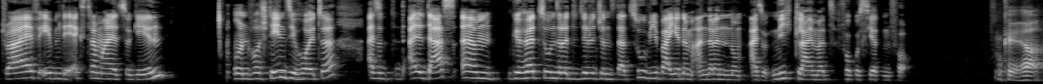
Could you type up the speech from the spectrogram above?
Drive, eben die Extrameile zu gehen? Und wo stehen sie heute? Also all das ähm, gehört zu unserer Due Diligence dazu, wie bei jedem anderen, also nicht climate-fokussierten Fonds. Okay, ja.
